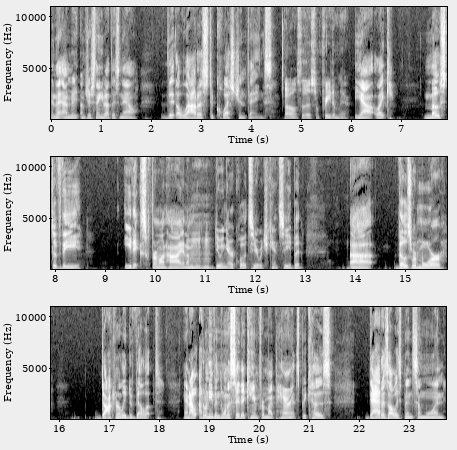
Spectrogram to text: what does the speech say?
and that I'm I'm just thinking about this now, that allowed us to question things. Oh, so there's some freedom there. Yeah, like most of the edicts from on high, and I'm Mm-hmm. doing air quotes here, which you can't see, but uh, those were more doctrinally developed. And I, I don't even want to say they came from my parents because dad has always been someone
